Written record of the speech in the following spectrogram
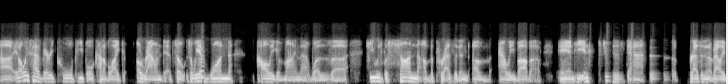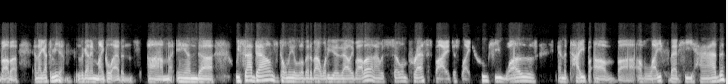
uh, it always had very cool people kind of like around it. So so we had one colleague of mine that was uh, he was the son of the president of Alibaba, and he introduced his dad the president of Alibaba, and I got to meet him. There's a guy named Michael Evans, um, and uh, we sat down. He told me a little bit about what he did at Alibaba, and I was so impressed by just like who he was and the type of uh, of life that he had,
